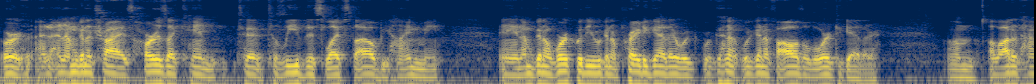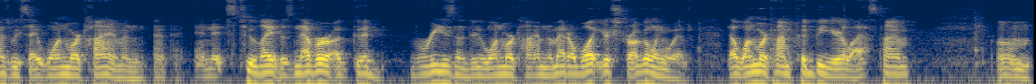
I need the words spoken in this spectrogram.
Or, and, and I'm going to try as hard as I can to, to leave this lifestyle behind me and I'm gonna work with you. We're gonna pray together. We're, we're gonna we're gonna follow the Lord together. Um, a lot of times we say one more time, and, and and it's too late. There's never a good reason to do one more time, no matter what you're struggling with. That one more time could be your last time. Um,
